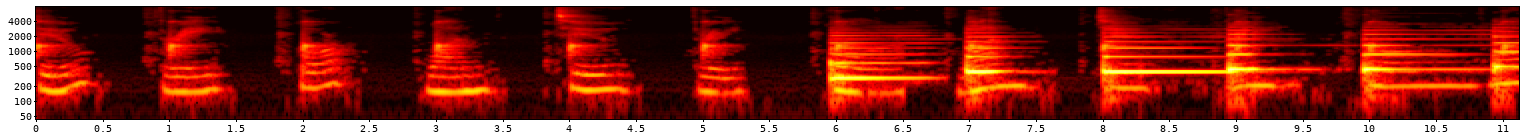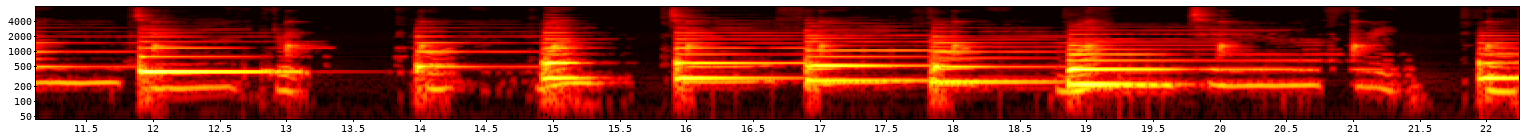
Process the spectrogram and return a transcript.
two, three, four. One, two, three, four. One, two, three, four. One, two, three, four. One, two, three, four. One, two, three, four.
